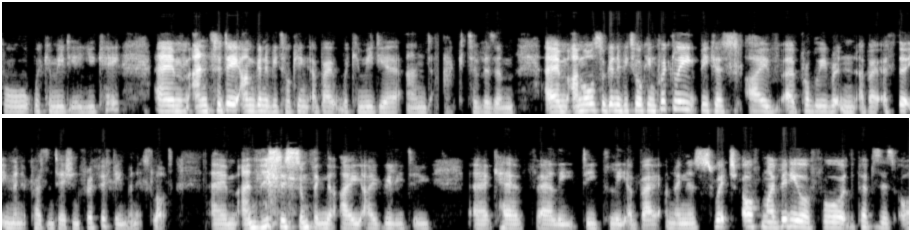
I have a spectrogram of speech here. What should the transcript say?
for Wikimedia UK. Um, and today I'm going to be talking about Wikimedia and activism. Um, I'm also going to be talking quickly because I've uh, probably written about a 30 minute presentation for a 15 minute slot. Um, and this is something that I, I really do uh, care fairly deeply about. I'm going to switch off my video for the purposes of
